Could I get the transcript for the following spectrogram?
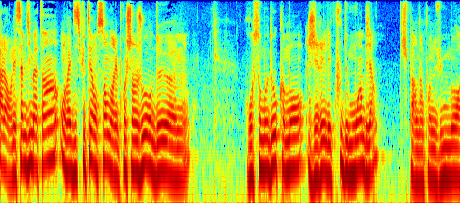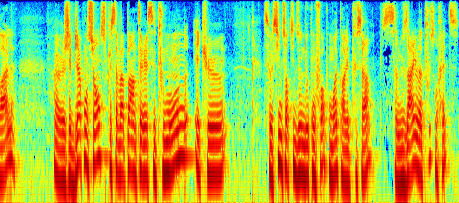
Alors, on est samedi matin, on va discuter ensemble dans les prochains jours de, euh, grosso modo, comment gérer les coups de moins bien. Je parle d'un point de vue moral. Euh, j'ai bien conscience que ça va pas intéresser tout le monde et que c'est aussi une sortie de zone de confort pour moi de parler de tout ça. Ça nous arrive à tous en fait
